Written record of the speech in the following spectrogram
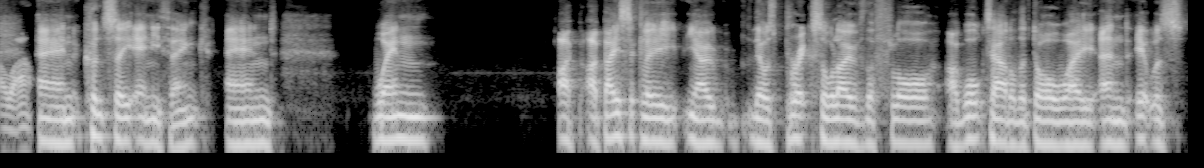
oh wow. and couldn't see anything. And when I, I, basically you know there was bricks all over the floor i walked out of the doorway and it was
